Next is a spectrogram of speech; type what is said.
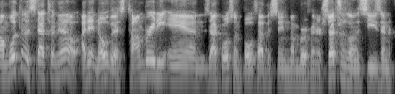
I'm looking at the stats right now. I didn't know this. Tom Brady and Zach Wilson both have the same number of interceptions on the season,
